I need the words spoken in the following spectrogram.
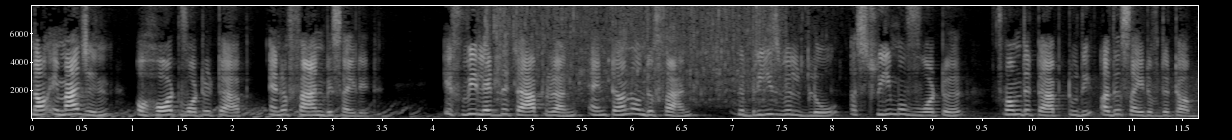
Now imagine a hot water tap and a fan beside it. If we let the tap run and turn on the fan, the breeze will blow a stream of water from the tap to the other side of the tub.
